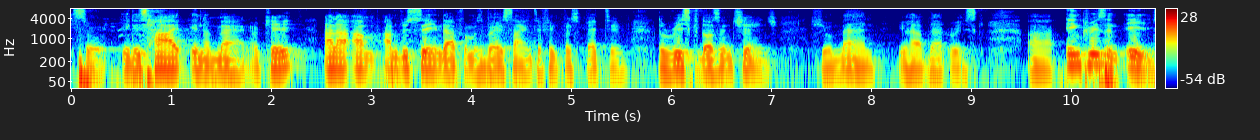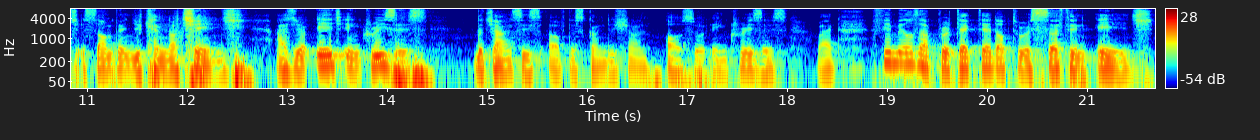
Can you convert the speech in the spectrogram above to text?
So it is high in a man, okay? And I, am I'm, I'm just saying that from a very scientific perspective. The risk doesn't change. If you're a man, you have that risk. Uh, increase in age is something you cannot change. As your age increases, the chances of this condition also increases, right? Females are protected up to a certain age,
